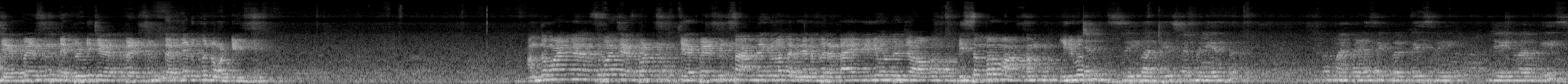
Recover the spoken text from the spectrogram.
ചെയർപേഴ്സൺ ഡെപ്യൂട്ടി ചെയർപേഴ്സൺ തെരഞ്ഞെടുപ്പ് നോട്ടീസ് അങ്കമാലി നഗരസഭ ചെയർപേഴ്സൺ ചെയർപേഴ്സൺ സ്ഥാനത്തേക്കുള്ള തെരഞ്ഞെടുപ്പ് രണ്ടായിരത്തി ഇരുപത്തി അഞ്ച് ഓഗസ്റ്റ് ഡിസംബർ മാസം ഇരുപത്തി ശ്രീ വർഗീസ് വെമ്പളിയത്ത് മന്ത്രിയുടെ സെക്രട്ടറി ശ്രീ ജെയിൻ വർഗീസ്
